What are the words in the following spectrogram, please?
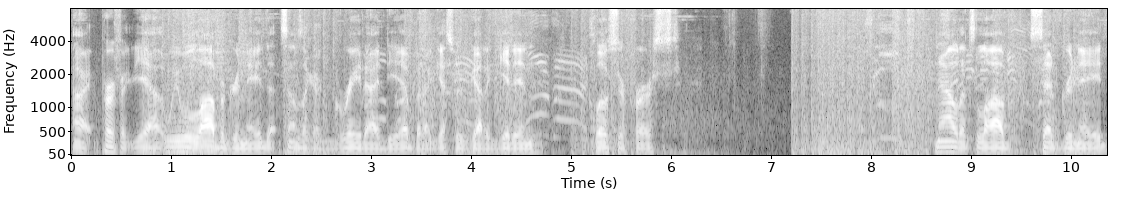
All right, perfect. Yeah, we will lob a grenade. That sounds like a great idea, but I guess we've got to get in closer first. Now let's lob said grenade.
